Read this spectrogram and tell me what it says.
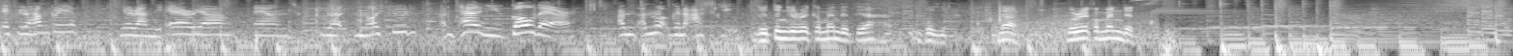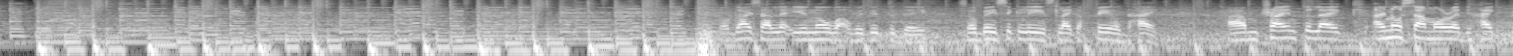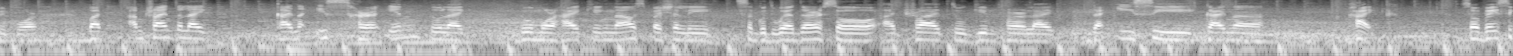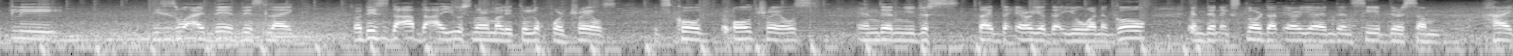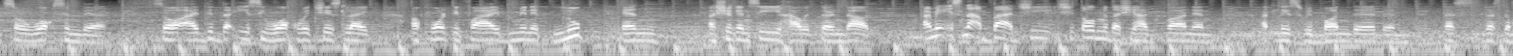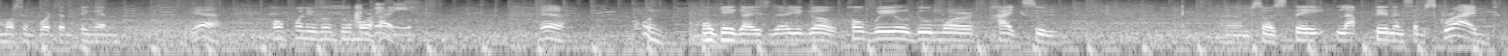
if you're hungry, you're around the area, and you like Pinoy food, I'm telling you, go there. I'm, I'm not gonna ask you. do you think you recommend it yeah good yeah we recommend it guys, I'll let you know what we did today. So basically, it's like a failed hike. I'm trying to like, I know some already hiked before, but I'm trying to like kind of ease her in to like do more hiking now, especially it's a good weather. So I try to give her like the easy kind of hike. So basically, this is what I did. This like, so this is the app that I use normally to look for trails. It's called AllTrails, and then you just type the area that you wanna go, and then explore that area, and then see if there's some hikes or walks in there. So I did the easy walk, which is like a 45 minute loop, and as you can see how it turned out. I mean, it's not bad. She she told me that she had fun, and at least we bonded, and that's that's the most important thing. And yeah, hopefully we'll do more hikes. Yeah. Cool. Okay guys, there you go. Hope we'll do more hikes soon. Um, so stay locked in and subscribed.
